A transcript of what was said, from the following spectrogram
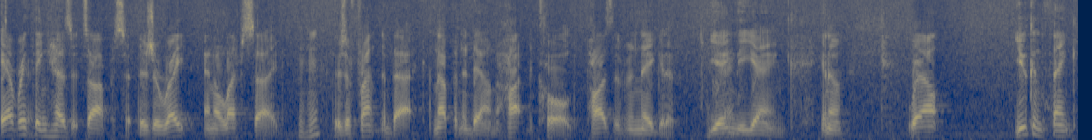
Everything has its opposite. There's a right and a left side. Mm-hmm. There's a front and a back, an up and a down, a hot and a cold, positive and negative, yin the yang. You know, well, you can think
